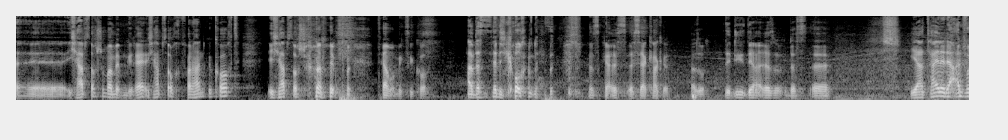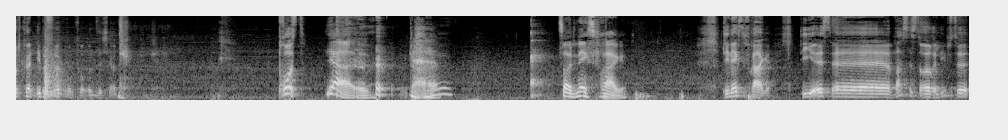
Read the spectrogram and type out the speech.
Äh, ich habe es auch schon mal mit dem Gerät, ich habe es auch von Hand gekocht, ich habe es auch schon mal mit dem Thermomix gekocht. Aber das ist ja nicht kochen, das, das ist, ist ja Kacke. Also, die, die, also das, äh, ja, Teile der Antwort könnten die Bevölkerung verunsichern. Prost! Ja, äh, da So, die nächste Frage. Die nächste Frage, die ist, äh, was ist eure liebste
